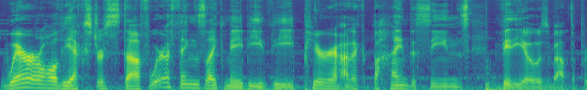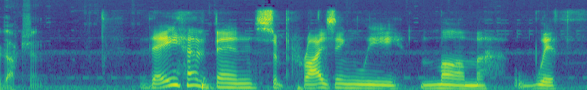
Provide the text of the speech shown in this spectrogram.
where are all the extra stuff? Where are things like maybe the periodic behind the scenes videos about the production? They have been surprisingly mum with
